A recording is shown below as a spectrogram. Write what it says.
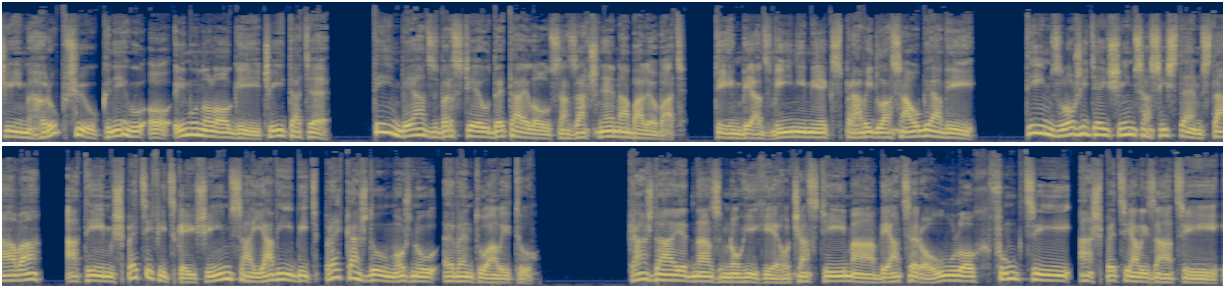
Čím hrubšiu knihu o imunológii čítate, tým viac vrstiev detajlov sa začne nabaľovať, tým viac výnimiek z pravidla sa objaví, tým zložitejším sa systém stáva a tým špecifickejším sa javí byť pre každú možnú eventualitu. Každá jedna z mnohých jeho častí má viacero úloh, funkcií a špecializácií,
